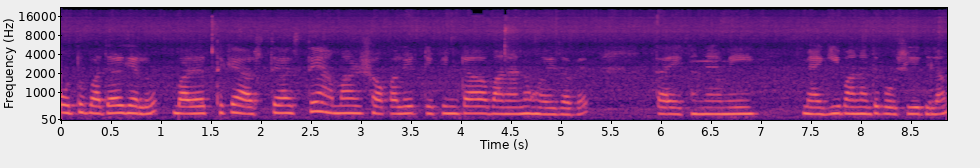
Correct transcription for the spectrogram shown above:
ও তো বাজার গেল বাজার থেকে আসতে আসতে আমার সকালের টিফিনটা বানানো হয়ে যাবে। তাই এখানে আমি ম্যাগি বানাতে বসিয়ে দিলাম।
